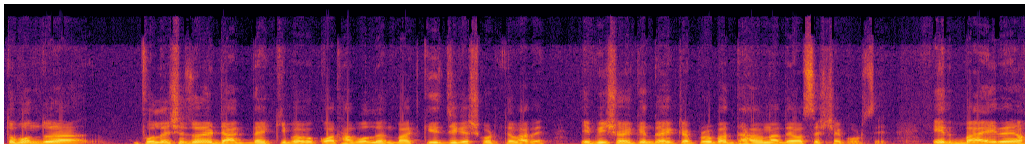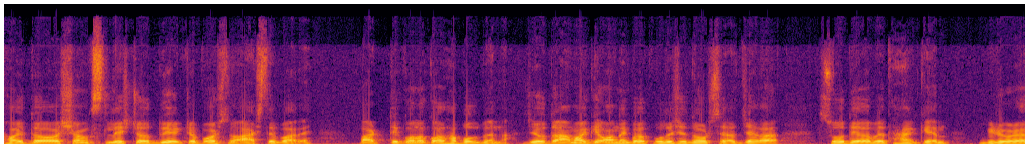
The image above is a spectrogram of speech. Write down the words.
তো বন্ধুরা পুলিশে যদি ডাক দেয়, কীভাবে কথা বলবেন বা কী জিজ্ঞেস করতে পারে এই বিষয়ে কিন্তু একটা প্রপার ধারণা দেওয়ার চেষ্টা করছে। এর বাইরে হয়তো সংশ্লিষ্ট দুই একটা প্রশ্ন আসতে পারে, বাড়তি কোনো কথা বলবে না। যেহেতু আমাকে অনেকবার পুলিশে ধরছে, আর যারা সৌদি আরবে থাকেন ভিডিওটা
